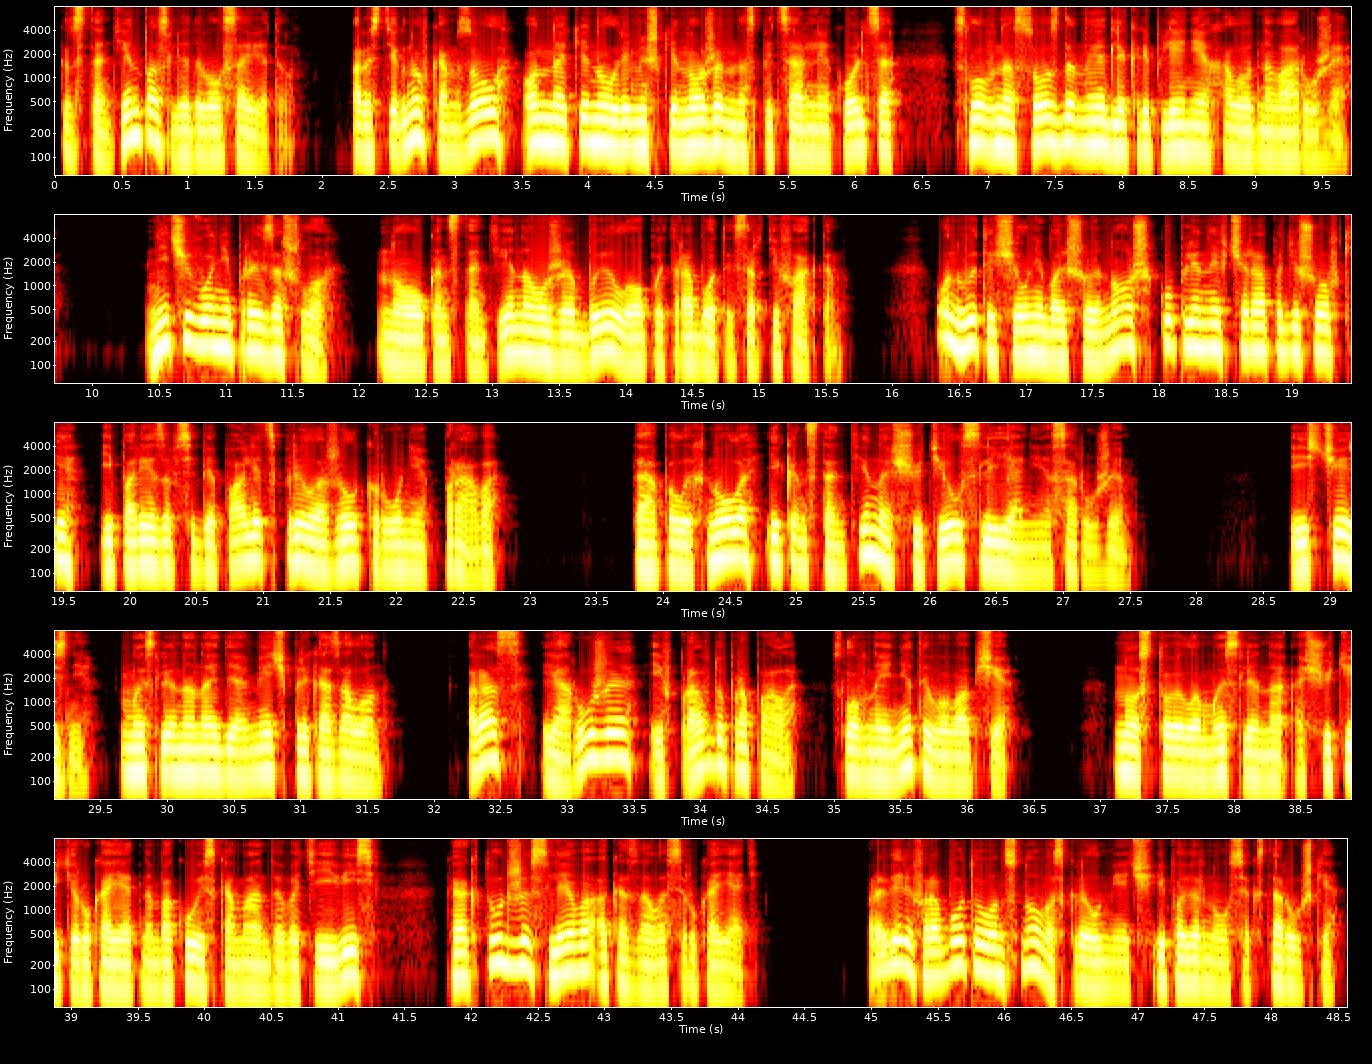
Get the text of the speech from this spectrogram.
Константин последовал совету. Расстегнув камзол, он накинул ремешки ножен на специальные кольца – словно созданные для крепления холодного оружия. Ничего не произошло, но у Константина уже был опыт работы с артефактом. Он вытащил небольшой нож, купленный вчера по дешевке, и, порезав себе палец, приложил к руне право. Та полыхнула, и Константин ощутил слияние с оружием. «Исчезни», – мысленно найдя меч, приказал он. Раз, и оружие и вправду пропало, словно и нет его вообще. Но стоило мысленно ощутить рукоять на боку и скомандовать «Явись», как тут же слева оказалась рукоять. Проверив работу, он снова скрыл меч и повернулся к старушке.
